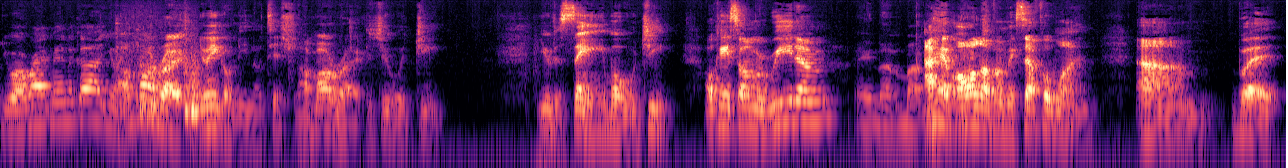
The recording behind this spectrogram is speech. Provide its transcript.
You all right, man of God? You I'm all right. You ain't gonna need no tissue. I'm all right. Cause you a G. You the same old G. Okay, so I'm gonna read them. Ain't nothing about. I have all of them except for one. Um, but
